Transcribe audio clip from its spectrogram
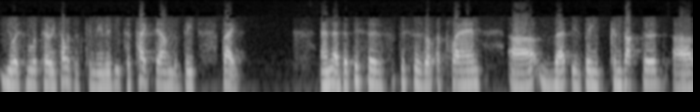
U.S. military intelligence community to take down the deep state, and that this is this is a, a plan uh, that is being conducted uh,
